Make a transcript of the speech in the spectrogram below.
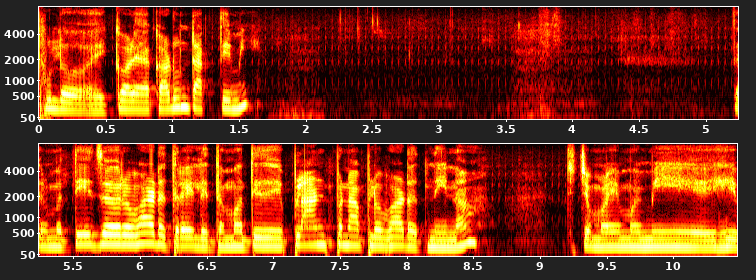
फुलं कळ्या काढून टाकते मी. तर मग ते जर वाढत राहिले तर मग ते प्लांट पण आपलं वाढत नाही ना. त्याच्यामुळे मग मी हे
